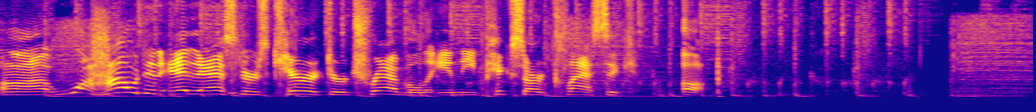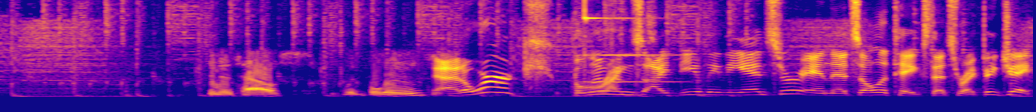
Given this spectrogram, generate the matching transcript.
uh, wh- how did Ed Asner's character travel in the Pixar classic Up? In his house with balloons? That'll work. Balloons, ideally the answer, and that's all it takes. That's right. Big J.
